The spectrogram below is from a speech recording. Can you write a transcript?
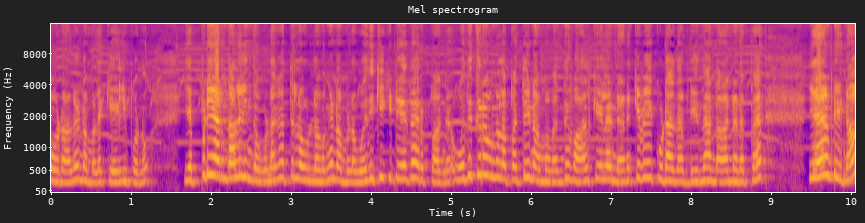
போனாலும் நம்மளை கேலி பண்ணும். எப்படியா இருந்தாலும் இந்த உலகத்தில் உள்ளவங்க நம்மளை ஒதுக்கிக்கிட்டே தான் இருப்பாங்க. ஒதுக்குறவங்கள பற்றி நம்ம வந்து வாழ்க்கையில் நினைக்கவே கூடாது அப்படின்னு தான் நான் நினப்பேன். ஏன் அப்படின்னா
